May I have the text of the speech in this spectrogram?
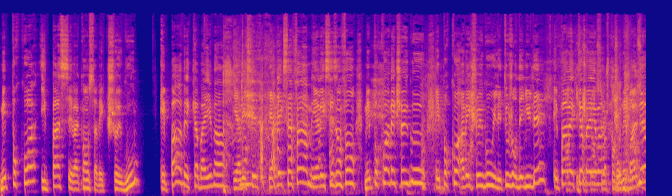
Mais pourquoi il passe ses vacances avec Shoigu et pas avec Kabaeva et avec, et avec sa femme et avec ses enfants. Mais pourquoi avec Shoigu? Et pourquoi avec Shoigu il est toujours dénudé et pas avec Kabaeva? On aimerait bien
